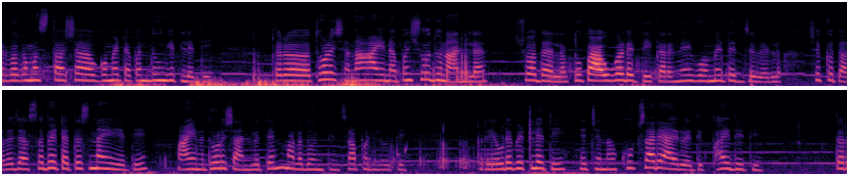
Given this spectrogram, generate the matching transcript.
तर बघा मस्त अशा गोमेट्या पण धुवून घेतले ते. तर थोड्याशा ना आईना पण शोधून आणल्या. शोधायला खूप अवघड येते कारण हे गोमेट्यात जे शक्यतो आता जास्त भेटतच नाही येते आईनं थोडेसे आणले होते आणि मला दोन तीन सापडले होते. तर एवढे भेटले ते. याच्यानं खूप सारे आयुर्वेदिक फायदे ते. तर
